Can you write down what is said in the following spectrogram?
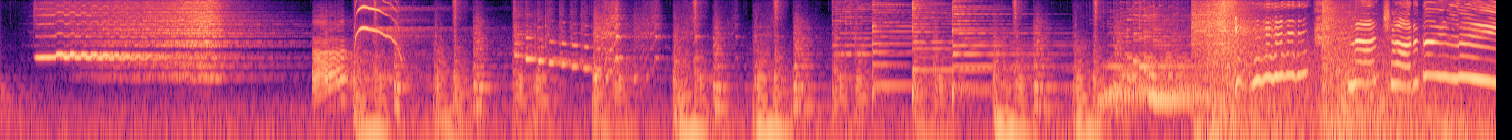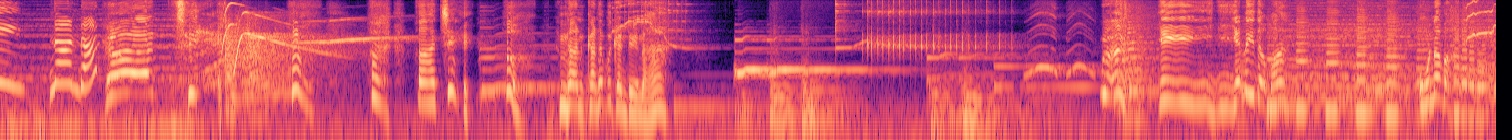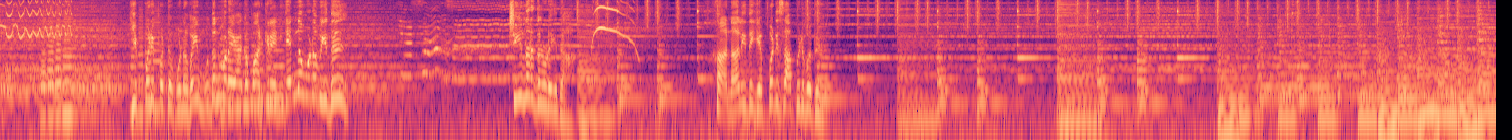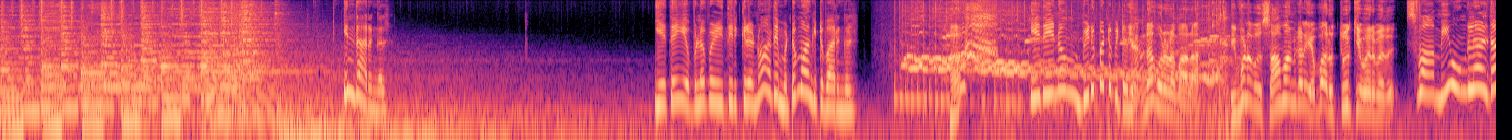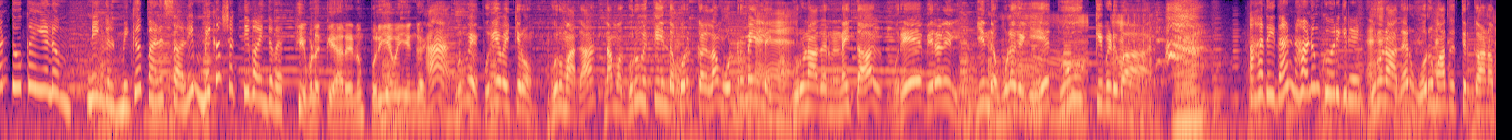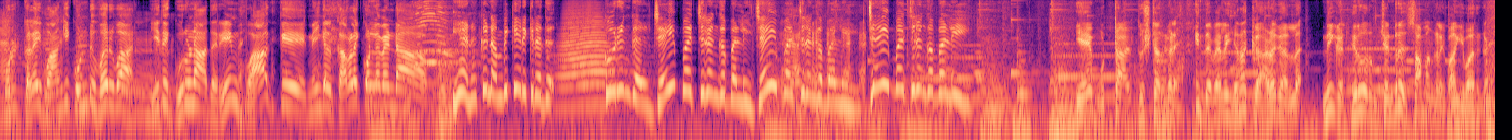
நான் கனவு கண்டேனா? ஏய், என்ன இதம்மா உணவா? இப்படிப்பட்ட உணவை முதன்முறையாக பார்க்கிறேன். என்ன உணவு இது? சீனர்களுடையதா? ஆனால் இதை எப்படி சாப்பிடுவது? இந்தாருங்கள் எதை எவ்வளவு எழுதியிருக்கிறேனோ அதை மட்டும் வாங்கிட்டு வாருங்கள்? ஏதேனும் விடுபட்டு விட்டதா? என்ன வர்ணமாலா இவ்வளவு சாமான்களை எவ்வாறு தூக்கி வருவது? சுவாமி உங்களால் தான் தூக்க இயலும். நீங்கள் மிக பலசாலி மிக சக்தி வாய்ந்தவர். இவளுக்கு யாரேனும் புரிய வையுங்கள். குருவே புரிய வைக்கிறோம். குருமாதா நம்ம குருவுக்கு இந்த பொருட்கள் எல்லாம் ஒன்றுமே இல்லை. குருநாதர் நினைத்தால் ஒரே விரலில் இந்த உலகையே தூக்கி விடுவார். அதை தான் நானும் கூறுகிறேன் குருநாதர் ஒரு மாதத்திற்கான பொருட்களை வாங்கி கொண்டு வருவார். இது குருநாதரின் வாக்கு. நீங்கள் கவலை கொள்ள வேண்டாம். எனக்கு நம்பிக்கை இருக்கிறது. கூறுங்கள் ஜெய் பஜ்ரங்க பலி ஜெய் பஜ்ரங்க பலி ஜெய் பஜ்ரங்க பலி ஏ முட்டாள் துஷ்டர்களே இந்த வேலை எனக்கு அழகு அல்ல. நீங்கள் இருவரும் சென்று சாமான்களை வாங்கி வாருங்கள்.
